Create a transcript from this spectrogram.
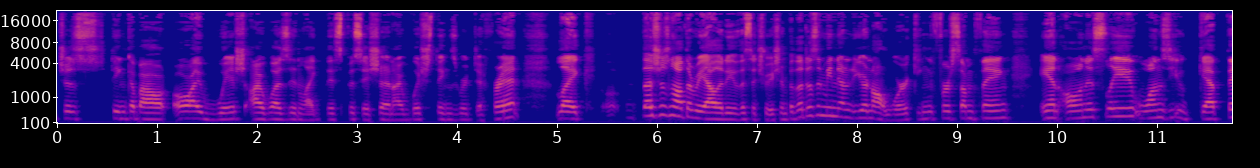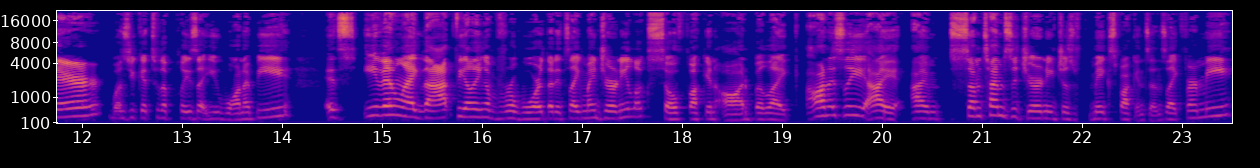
just think about, oh, I wish I was in like this position, I wish things were different, like uh, that's just not the reality of the situation. But that doesn't mean you're not working for something. And honestly, once you get there, once you get to the place that you want to be, it's even like that feeling of reward that it's like my journey looks so fucking odd but like honestly i i'm sometimes the journey just makes fucking sense like for me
